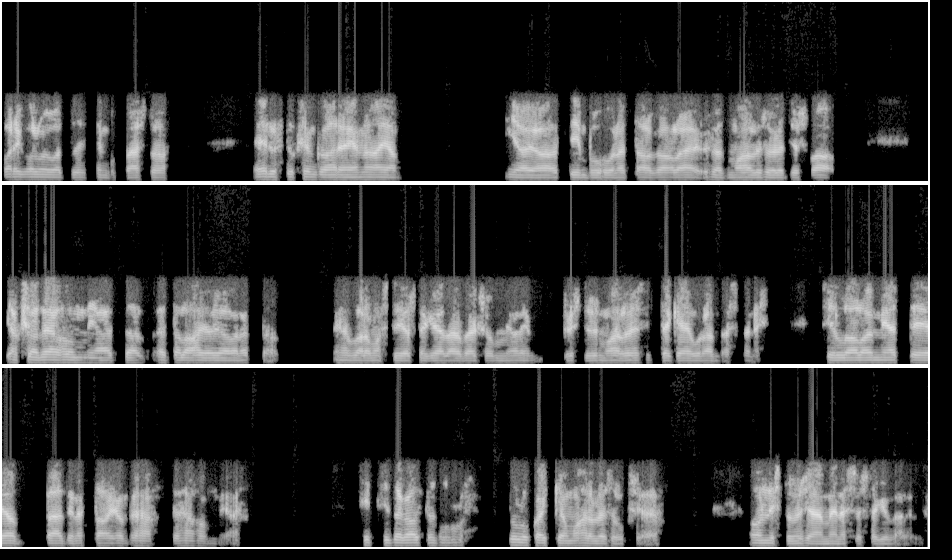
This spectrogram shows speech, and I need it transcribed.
pari kolme vuotta sitten, kun pääsi tuohon edustuksen kaareenaa ja, ja, ja Tim puhun, että alkaa olla hyvät mahdollisuudet, jos vaan jaksaa tehdä hommia, että, että lahjoja on, että ihan varmasti jos tekee tarpeeksi hommia, niin pystyy mahdollisesti tekemään uran tästä, niin silloin aloin miettiä ja päätin, että aion tehdä, tehdä hommia. Sitten sitä kautta tullut, tullut kaikkia mahdollisuuksia ja onnistumisia ja menestystäkin välillä.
